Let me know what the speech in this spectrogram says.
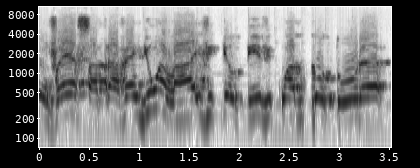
conversa através de uma live que eu tive com a doutora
